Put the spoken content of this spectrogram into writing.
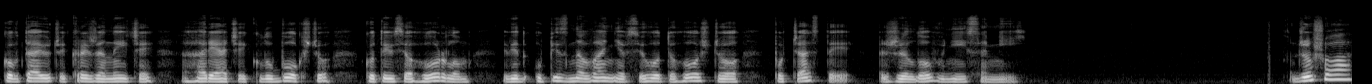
ковтаючи крижаний чи гарячий клубок, що котився горлом від упізнавання всього того, що почасти жило в ній самій. Джошуа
